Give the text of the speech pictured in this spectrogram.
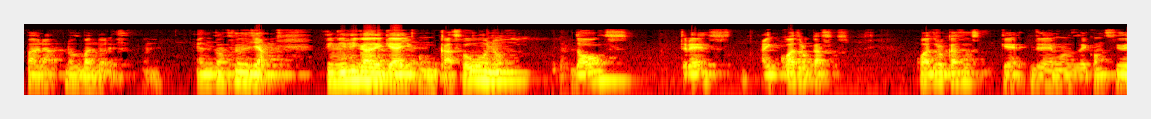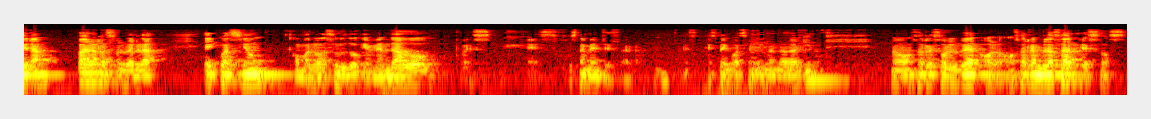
para los valores. Entonces ya, significa de que hay un caso 1, 2, 3, hay cuatro casos. Cuatro casos que debemos de considerar para resolver la ecuación con valor absoluto que me han dado, pues es justamente esta, esta ecuación que me han dado aquí. Vamos a resolver o vamos a reemplazar esos,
